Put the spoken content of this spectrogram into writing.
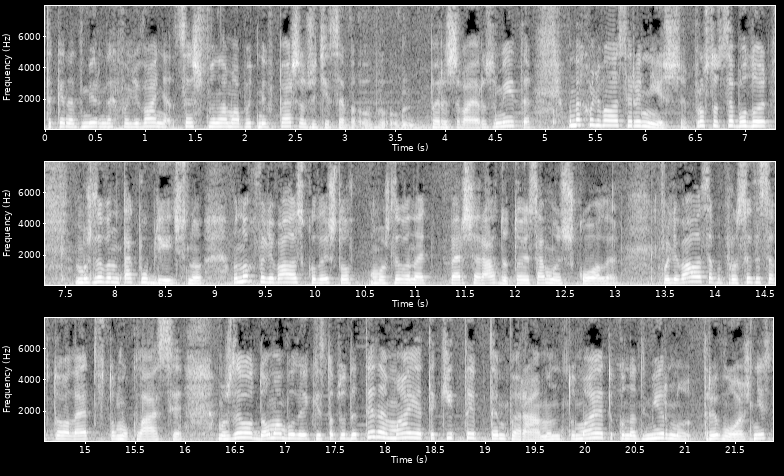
таке надмірне хвилювання, це ж вона, мабуть, не вперше в житті це переживає, розумієте? Вона хвилювалася раніше. Просто це було можливо не так публічно. Воно хвилювалося, коли йшло можливо навіть перший раз до тої самої школи. Хвилювалася попроситися в туалет в тому класі. Можливо, вдома були якісь. Тобто дитина має такий тип темпераменту, має таку надмірну тривожність,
